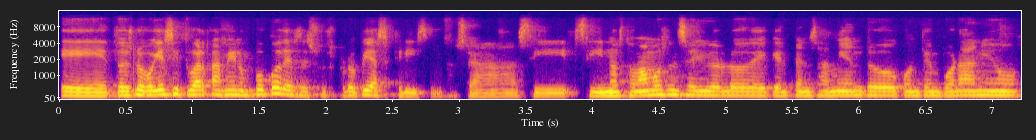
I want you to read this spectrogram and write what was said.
Eh, entonces lo voy a situar también un poco desde sus propias crisis. O sea, si, si nos tomamos en serio lo de que el pensamiento contemporáneo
